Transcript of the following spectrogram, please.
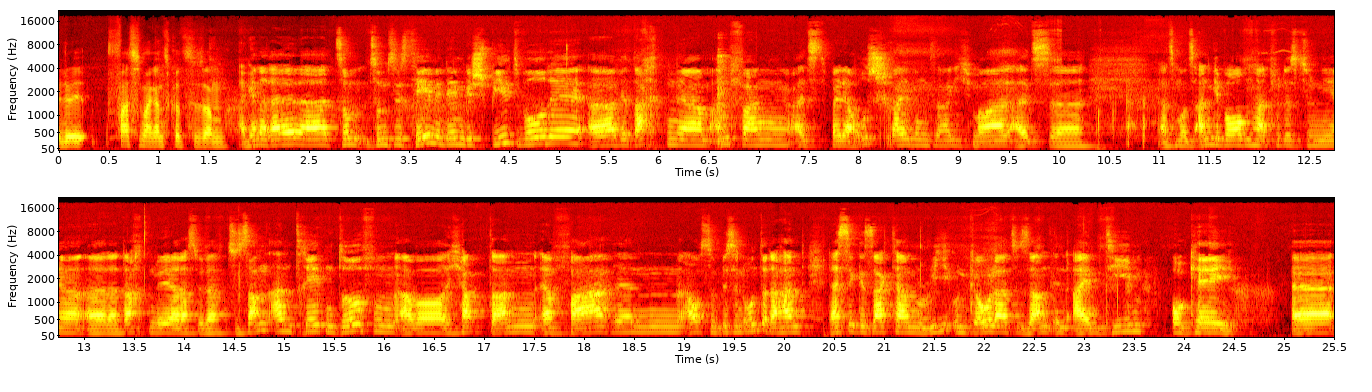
Bitte fass mal ganz kurz zusammen. Ja, generell äh, zum, zum System, in dem gespielt wurde. Äh, wir dachten ja am Anfang, als bei der Ausschreibung, sage ich mal, als, äh, als man uns angeworben hat für das Turnier, äh, da dachten wir ja, dass wir da zusammen antreten dürfen. Aber ich habe dann erfahren, auch so ein bisschen unter der Hand, dass sie gesagt haben, Re und Gola zusammen in einem Team, okay. Äh,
